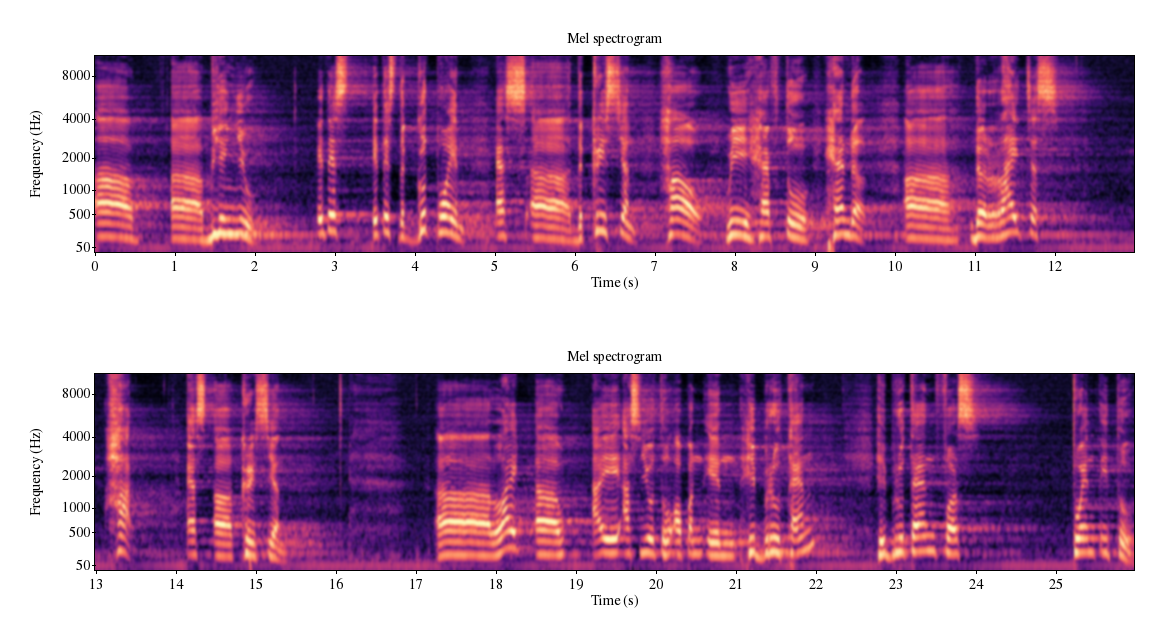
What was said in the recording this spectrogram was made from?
uh, uh, being new it is it is the good point as uh, the christian how we have to handle uh, the righteous heart as a Christian. Uh, like uh, I ask you to open in Hebrew 10, Hebrew 10, verse 22.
